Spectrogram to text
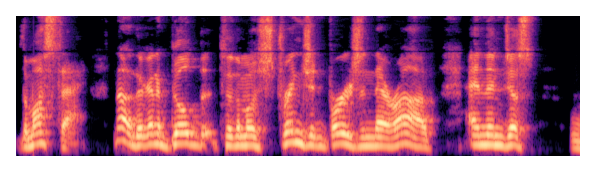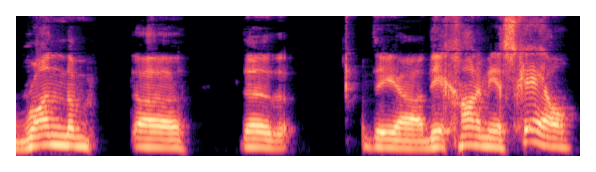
the Mustang. No, they're going to build to the most stringent version thereof, and then just run the uh, the the uh, the economy of scale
